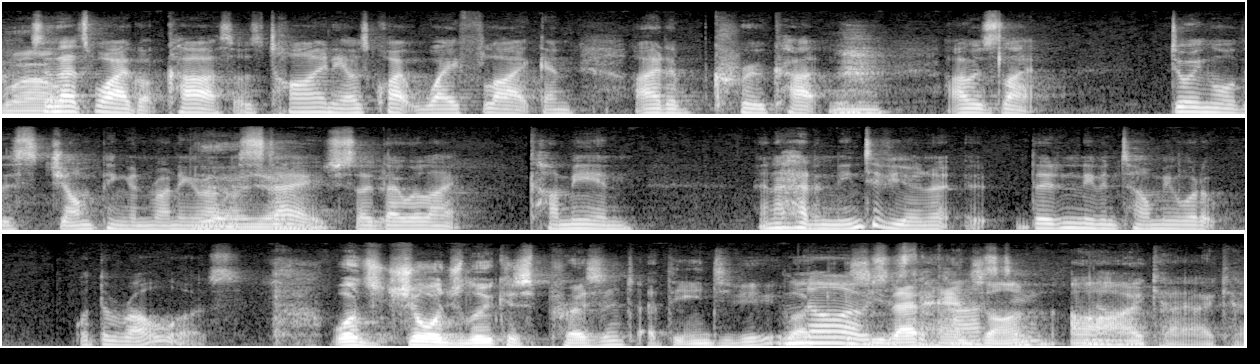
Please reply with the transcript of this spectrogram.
Wow. So that's why I got cast. I was tiny. I was quite waif-like, and I had a crew cut, and I was like doing all this jumping and running around Yeah, the yeah. stage. So they were like, "Come in," and I had an interview, and it, it- they didn't even tell me what it, what the role was. Was George Lucas present at the interview? Like, No, it is was he just that hands on? casting. Oh, No. okay, okay.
